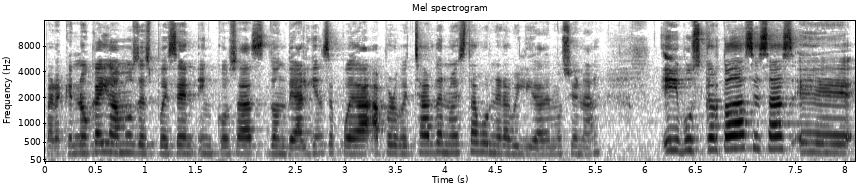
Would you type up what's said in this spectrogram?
para que no caigamos después en, en cosas donde alguien se pueda aprovechar de nuestra vulnerabilidad emocional y buscar todas esas eh,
